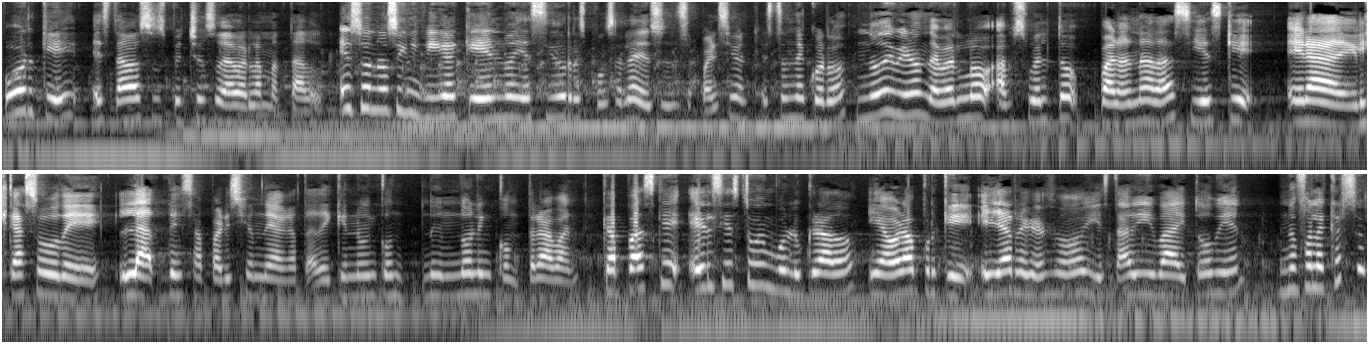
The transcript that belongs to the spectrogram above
Porque estaba sospechoso de haberla matado. Eso no significa que él no haya sido responsable de su desaparición. ¿Están de acuerdo? No debieron de haberlo absuelto para nada si es que era el caso de la desaparición de Agatha, de que no, no le encontraban. Capaz que él sí estuvo involucrado y ahora porque ella regresó y está viva y todo bien, no fue a la cárcel.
